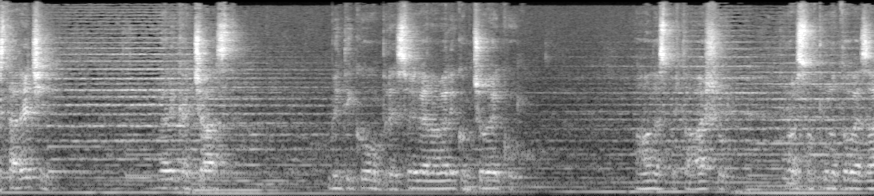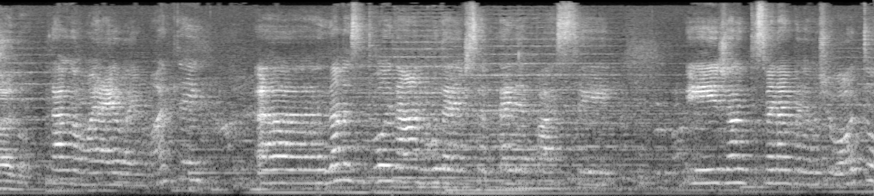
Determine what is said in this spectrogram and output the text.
šta reći. Velika čast biti kum, prije svega jednom velikom čovjeku, a onda sportašu. Prvo smo puno toga zajedno. Draga moja Eva i Matej, e, danas je tvoj dan, udaješ se, pa si i želim ti sve najbolje u životu.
